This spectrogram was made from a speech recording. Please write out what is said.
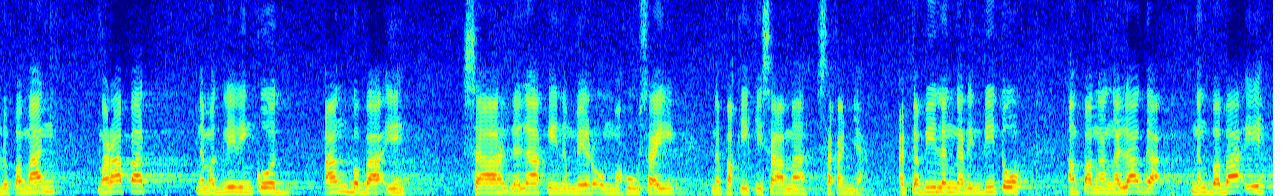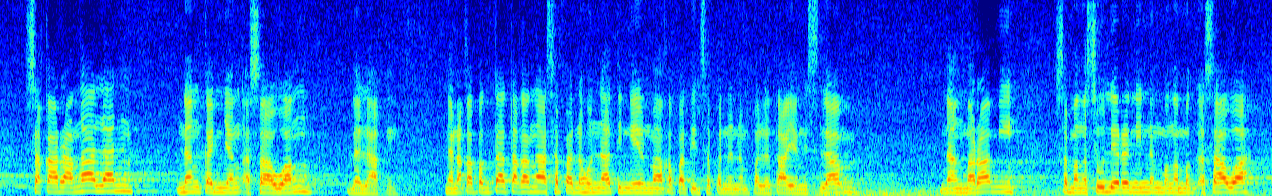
ano paman, marapat na maglilingkod ang babae sa lalaki na mayroong mahusay na pakikisama sa kanya. At kabilang na rin dito ang pangangalaga ng babae sa karangalan ng kanyang asawang lalaki. Na nakapagtataka nga sa panahon natin ngayon mga kapatid sa pananampalatayang Islam, ng marami sa mga suliranin ng mga mag-asawa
